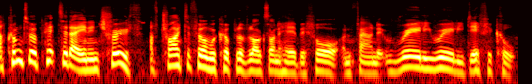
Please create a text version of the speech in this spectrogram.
I've come to a pit today and in truth, I've tried to film a couple of vlogs on here before and found it really, really difficult.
